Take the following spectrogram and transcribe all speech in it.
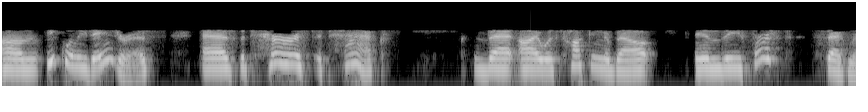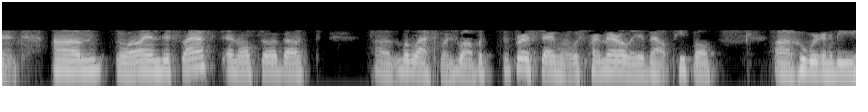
um, equally dangerous as the terrorist attacks that I was talking about in the first segment. Um, well, and this last, and also about uh, the last one as well, but the first segment was primarily about people uh, who were going to be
